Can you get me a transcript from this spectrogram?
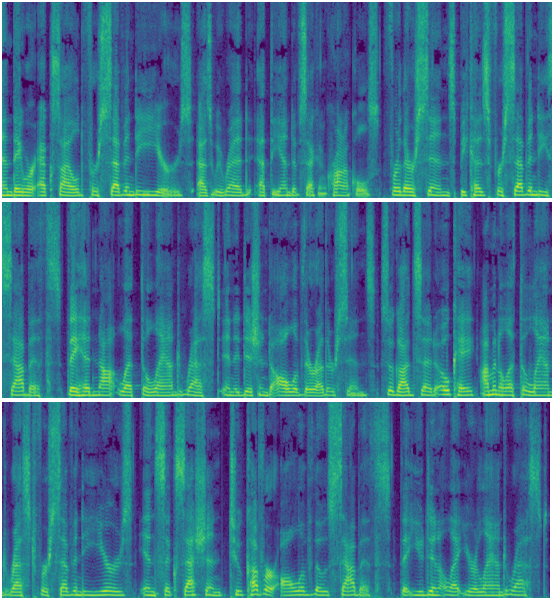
and they were exiled for 70 years as we read at the end of second chronicles for their sins because for 70 sabbaths they had not let the land rest in addition to all of their other sins. So god said okay i'm going to let the land rest for 70 years in succession to cover all of those sabbaths that you didn't let your land rest.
